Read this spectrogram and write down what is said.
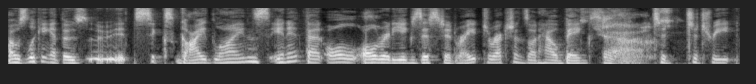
I was looking at those uh, six guidelines in it that all already existed, right? Directions on how banks yeah. to to treat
